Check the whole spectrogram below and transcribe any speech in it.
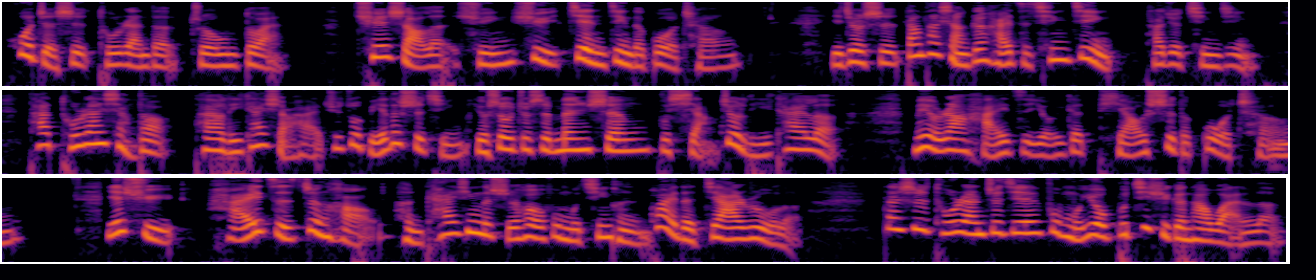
或者是突然的中断，缺少了循序渐进的过程。也就是当他想跟孩子亲近，他就亲近；他突然想到他要离开小孩去做别的事情，有时候就是闷声不响就离开了，没有让孩子有一个调试的过程。也许孩子正好很开心的时候，父母亲很快的加入了，但是突然之间，父母又不继续跟他玩了。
